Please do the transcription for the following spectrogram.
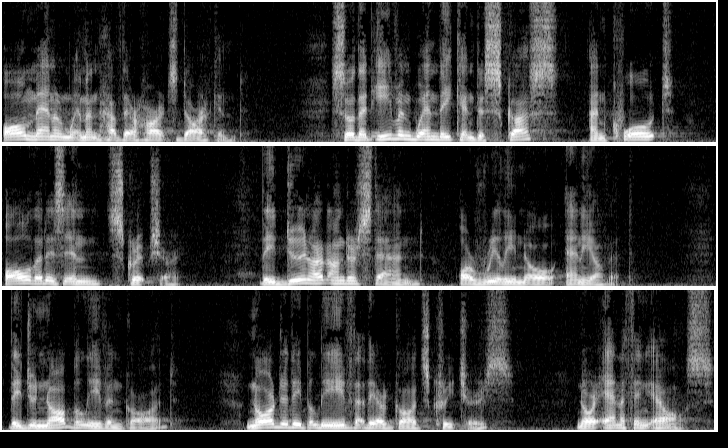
All men and women have their hearts darkened, so that even when they can discuss and quote all that is in Scripture, they do not understand or really know any of it. They do not believe in God, nor do they believe that they are God's creatures, nor anything else.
